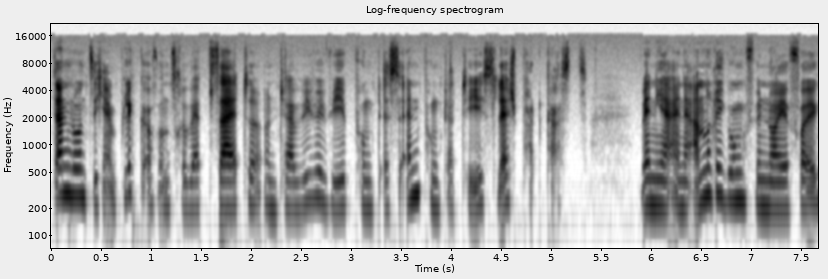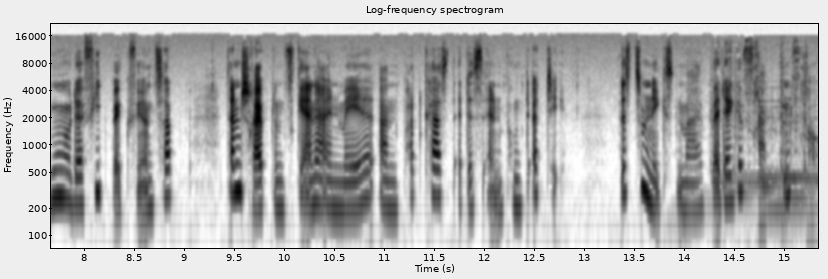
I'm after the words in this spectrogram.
dann lohnt sich ein Blick auf unsere Webseite unter www.sn.at/podcasts. Wenn ihr eine Anregung für neue Folgen oder Feedback für uns habt, dann schreibt uns gerne ein Mail an podcast.sn.at. Bis zum nächsten Mal bei der gefragten Frau.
